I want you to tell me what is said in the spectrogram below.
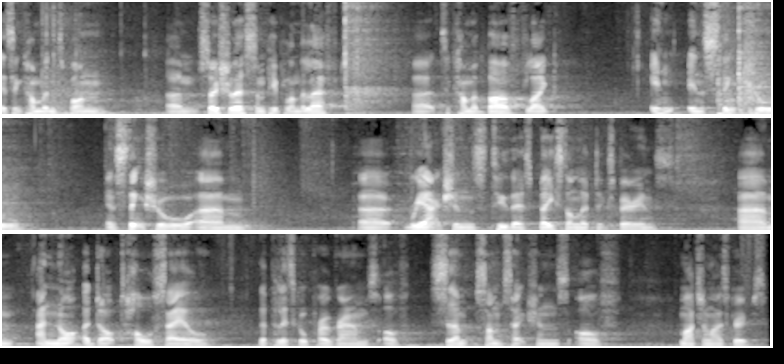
it's incumbent upon um, socialists and people on the left uh, to come above like in, instinctual, instinctual um, uh, reactions to this based on lived experience um, and not adopt wholesale the political programs of some, some sections of marginalized groups.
